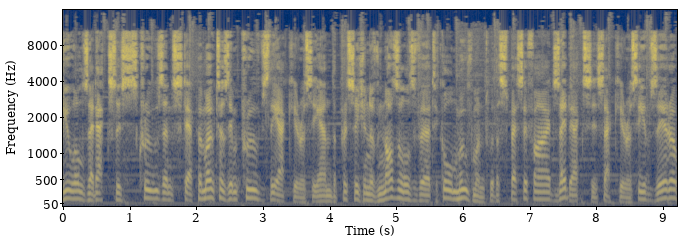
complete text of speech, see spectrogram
Dual Z-axis screws and stepper motors improves the accuracy and the precision of nozzles vertical movement with a specified Z-axis accuracy of 0.001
